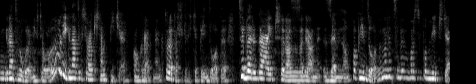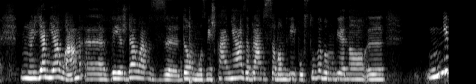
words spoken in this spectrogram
Ignacy w ogóle nie chciał lodu, ale Ignacy chciał jakieś tam picie konkretne, które też oczywiście 5 zł. Cybergaj trzy razy zagrany ze mną, po 5 zł, no więc sobie po prostu podliczcie. Mm, Ja miałam, e, wyjeżdżałam z domu, z mieszkania, zabrałam ze sobą 2,5 stówy, bo mówię, no... y, nie,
